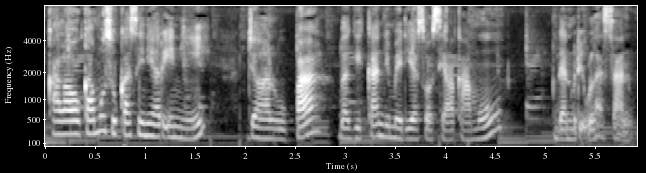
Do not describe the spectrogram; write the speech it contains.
Kalau kamu suka siniar ini, jangan lupa bagikan di media sosial kamu dan beri ulasan.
